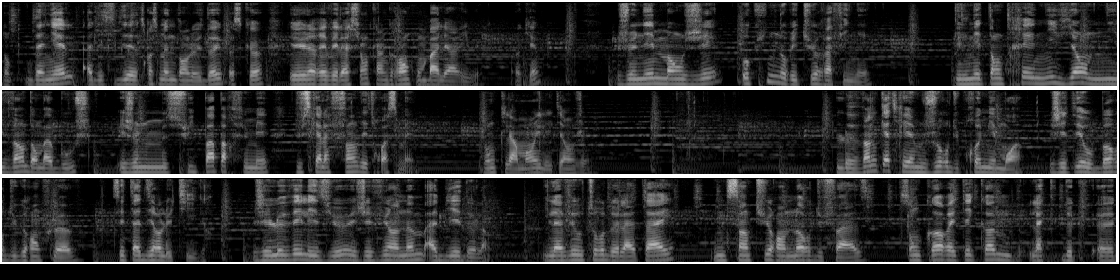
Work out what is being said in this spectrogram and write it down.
Donc Daniel a décidé d'être trois semaines dans le deuil parce que il a eu la révélation qu'un grand combat allait arriver. Ok? Je n'ai mangé aucune nourriture raffinée. Il n'est entré ni viande ni vin dans ma bouche et je ne me suis pas parfumé jusqu'à la fin des trois semaines. Donc clairement, il était en jeûne. Le 24e jour du premier mois, j'étais au bord du grand fleuve, c'est-à-dire le Tigre. J'ai levé les yeux et j'ai vu un homme habillé de lin. Il avait autour de la taille une ceinture en or du phase. Son corps était comme, de, euh,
